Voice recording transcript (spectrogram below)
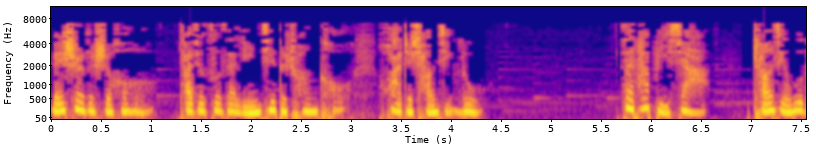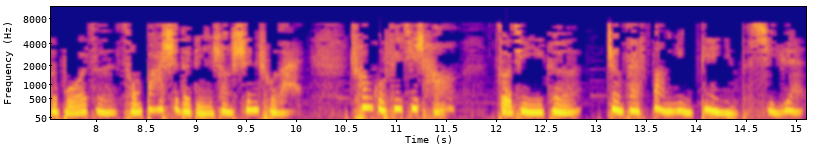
没事的时候，他就坐在临街的窗口画着长颈鹿。在他笔下，长颈鹿的脖子从巴士的顶上伸出来，穿过飞机场，走进一个正在放映电影的戏院。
